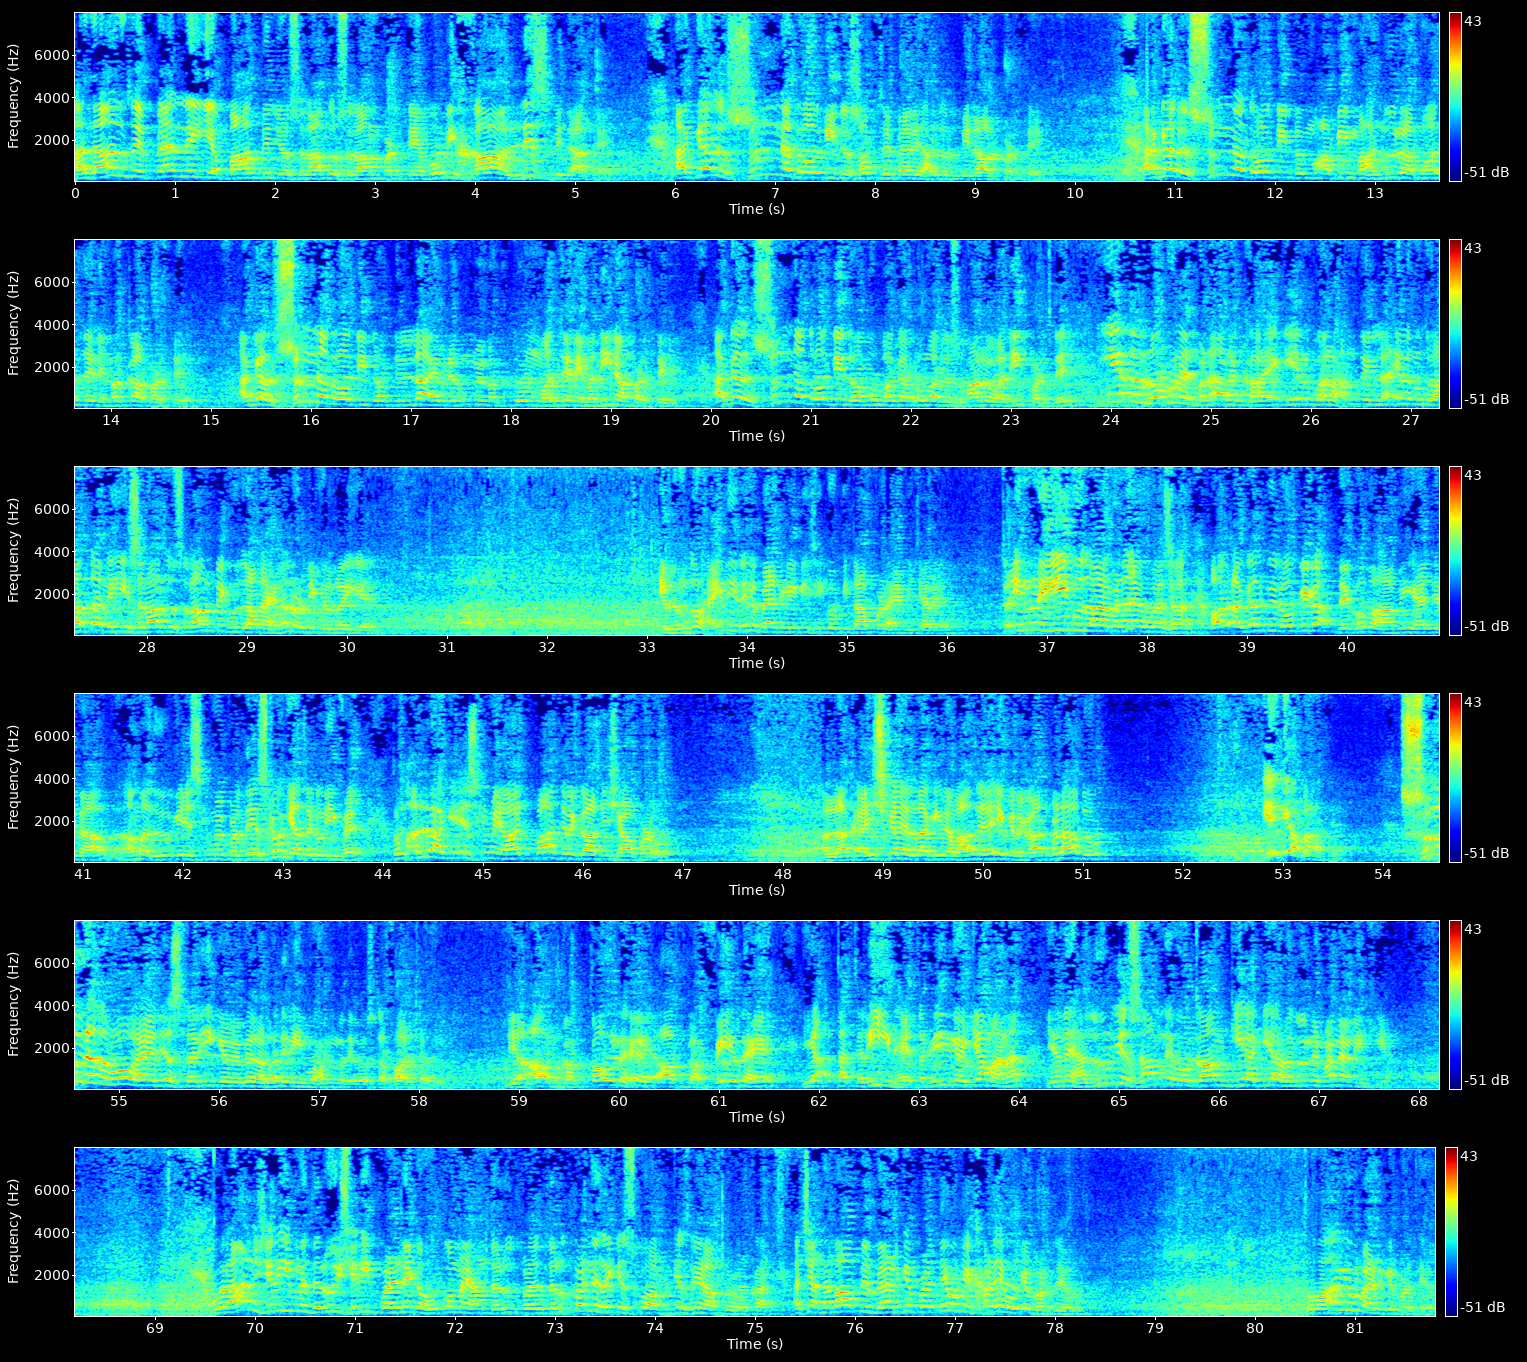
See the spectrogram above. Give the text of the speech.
अजान से पहले या बाद में जो सलात सलाम पढ़ते हैं, वो भी खालिस बिदात है। अगर सुन्नत होती तो सबसे पहले हज़रत बिलाल पढ़ते। अगर सुन्नत होती तो अभी महजूरा मुअज्जिन मक्का पढ़ते। अगर सुन्नत होती तो अब्दुल्ला इब्न मखतूम मुअज्जिन मदीना पढ़ते। अगर सुन्नत होती तो अबू बकर, उमर, उस्मान, अली पढ़ते, ये तो लोगों ने बना रखा है कि इनको अल्हम्दुलिल्लाह, इल्म तो आता नहीं सलात सलाम पे गुजारा है ना, रोटी मिल रही है। इल्म तो है ही नहीं कि बैठ के किसी को किताब पढ़ाए बेचारे। तो इनने ही गुजारा बनाया हुआ सा और अगर भी रोकेगा, देखो, वहाँ भी है जनाब, हम हजूर के इश्क में पढ़ते इसको क्या तकलीफ़ है? तुम अल्लाह के इश्क में आज पाँच रकात इशा पढ़ो। अल्लाह का इश्क है, अल्लाह की नवाज़ है, एक रकात बढ़ा दो। ये क्या बात है? सुन्नत वो है जिस तरीके में मेरा बदरी मोहम्मद मुस्तफ़ा चले। या आपका कौल है, आपका फेल है, या तकरीर है। तकरीर का क्या माना? यानी हजूर के सामने वो काम किया गया हजूर ने मना नहीं किया। कुरान शरीफ में दरूद शरीफ पढ़ने का हुक्म है, हम दरूद पढ़े, दरूद पढ़ने से किसको आप, किसने आपको रोका? अच्छा नमाज़ में बैठ के पढ़ते हो कि खड़े होके पढ़ते हो? तो वहाँ क्यों बैठ के पढ़ते हो?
